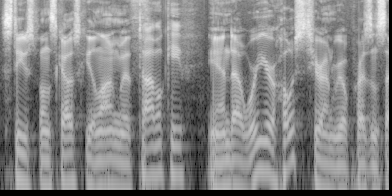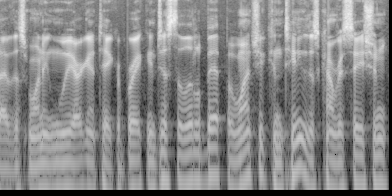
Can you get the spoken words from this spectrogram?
Steve Splonskowski, along with Tom O'Keefe. And uh, we're your hosts here on Real Presence Live this morning. We are going to take a break in just a little bit, but why don't you continue this conversation?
